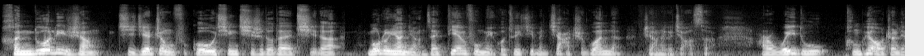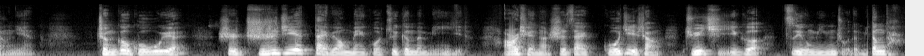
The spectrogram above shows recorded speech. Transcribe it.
很多历史上几届政府国务卿其实都在起的某种意义上讲，在颠覆美国最基本价值观的这样的一个角色，而唯独蓬佩奥这两年，整个国务院是直接代表美国最根本民意的。而且呢，是在国际上举起一个自由民主的灯塔，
